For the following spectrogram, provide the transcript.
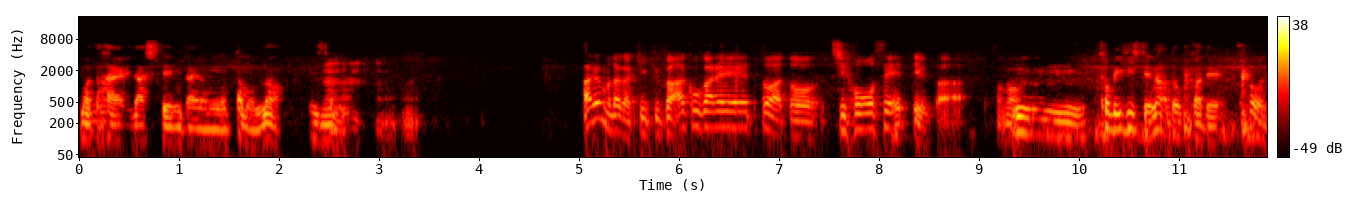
また流行り出してみたいなのもあったもんな。言ってたもんあれもだから結局憧れとあと地方性っていうか、その、うん。飛び火してな、どっかで。そう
